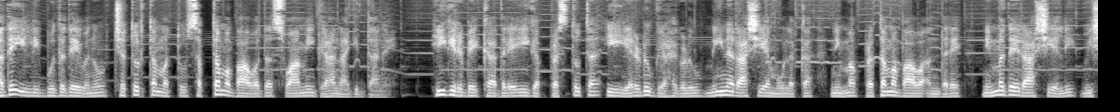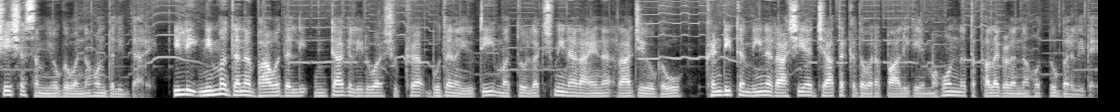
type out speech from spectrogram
ಅದೇ ಇಲ್ಲಿ ಬುಧದೇವನು ಚತುರ್ಥ ಮತ್ತು ಸಪ್ತಮ ಭಾವದ ಸ್ವಾಮಿ ಗ್ರಹನಾಗಿದ್ದಾನೆ. ಹೀಗಿರಬೇಕಾದರೆ ಈಗ ಪ್ರಸ್ತುತ ಈ ಎರಡು ಗ್ರಹಗಳು ಮೀನರಾಶಿಯ ಮೂಲಕ ನಿಮ್ಮ ಪ್ರಥಮ ಭಾವ ಅಂದರೆ ನಿಮ್ಮದೇ ರಾಶಿಯಲ್ಲಿ ವಿಶೇಷ ಸಂಯೋಗವನ್ನು ಹೊಂದಲಿದ್ದಾರೆ. ಇಲ್ಲಿ ನಿಮ್ಮ ಧನ ಭಾವದಲ್ಲಿ ಉಂಟಾಗಲಿರುವ ಶುಕ್ರ, ಬುಧನ ಯುತಿ ಮತ್ತು ಲಕ್ಷ್ಮೀನಾರಾಯಣ ರಾಜಯೋಗವು ಖಂಡಿತ ಮೀನರಾಶಿಯ ಜಾತಕದವರ ಪಾಲಿಗೆ ಮಹೋನ್ನತ ಫಲಗಳನ್ನು ಹೊತ್ತು ಬರಲಿದೆ.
